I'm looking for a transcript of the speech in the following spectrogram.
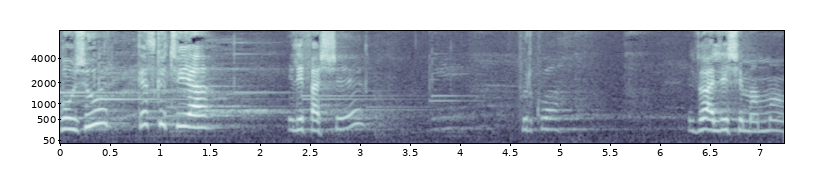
Bonjour, qu'est-ce que tu as? Il est fâché Pourquoi? Il veut aller chez maman.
